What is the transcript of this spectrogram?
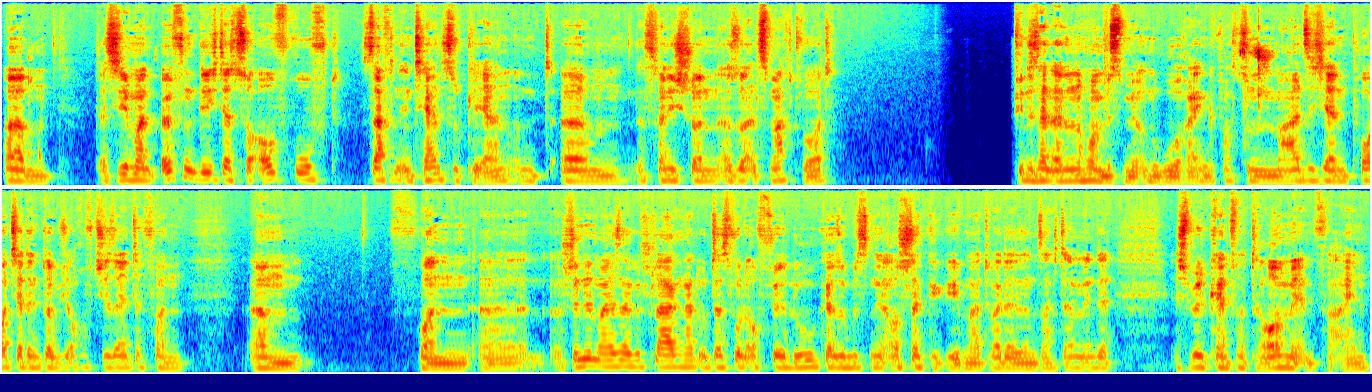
ähm, dass jemand öffentlich dazu aufruft, Sachen intern zu klären und ähm, das fand ich schon, also als Machtwort. Ich finde, es hat also nochmal ein bisschen mehr Unruhe reingebracht. Zumal sich ja ein Port ja dann, glaube ich, auch auf die Seite von ähm, von äh, Schindelmeiser geschlagen hat und das wohl auch für Luca so ein bisschen den Ausschlag gegeben hat, weil er dann sagte am Ende, er spürt kein Vertrauen mehr im Verein.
